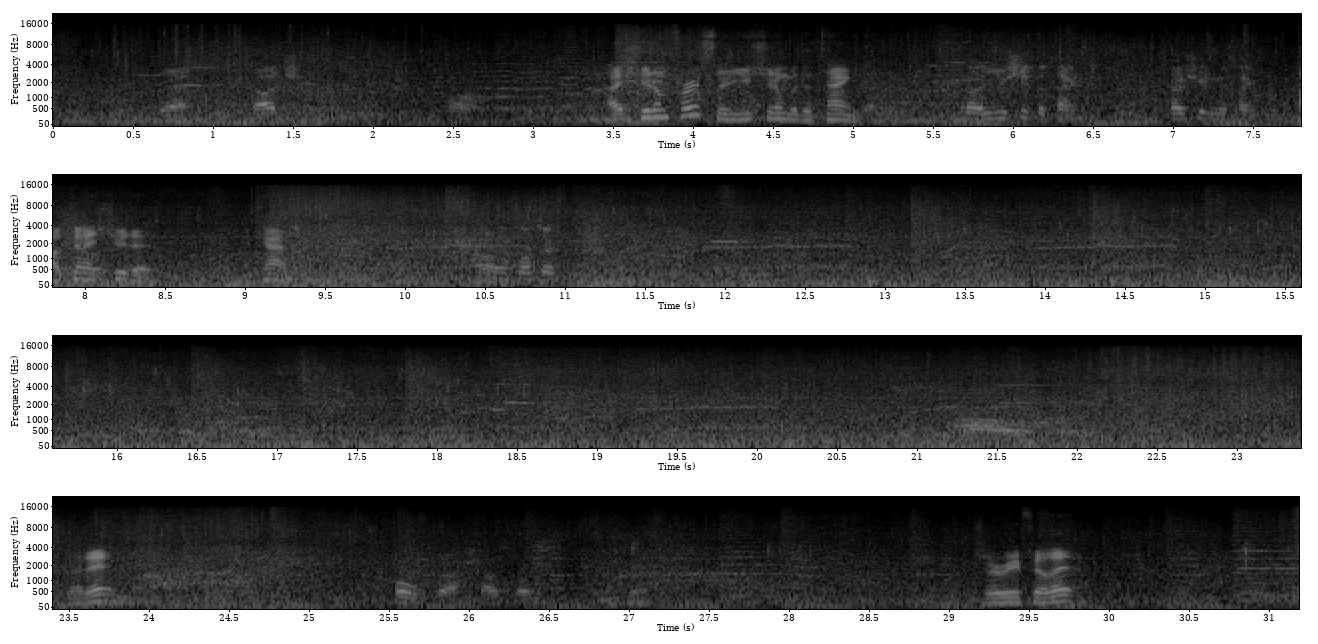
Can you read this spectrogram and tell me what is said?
Yeah. Dodge. Oh. I shoot him first, or you shoot him with the tank? No, you shoot the tank. Try shooting the tank. How can I shoot it? I can't. Oh. That it? Oh gosh, that was close. Okay. Should I refill it?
